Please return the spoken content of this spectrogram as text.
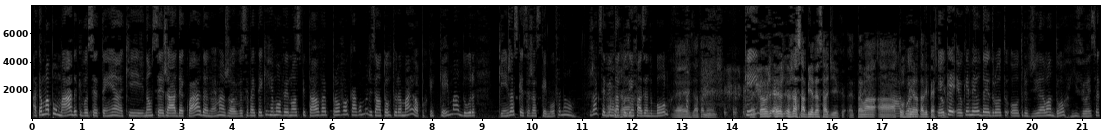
até uma pomada que você tenha que não seja adequada, não é, Major? Você vai ter que remover no hospital, vai provocar, como eu disse, uma tortura maior, porque queimadura, quem já esqueceu, já se queimou, Fenelon? Já que você vive ah, na já... cozinha fazendo bolo. É, exatamente. Quem... Então eu, eu, já sabia dessa dica. Então a, a torneira está ali pertinho. Eu, que, eu queimei o dedo outro, outro dia, ela andou horrível. Aí você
